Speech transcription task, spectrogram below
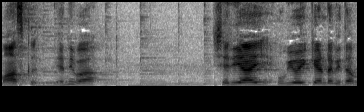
മാസ്ക് എന്നിവ ശരിയായി ഉപയോഗിക്കേണ്ട വിധം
